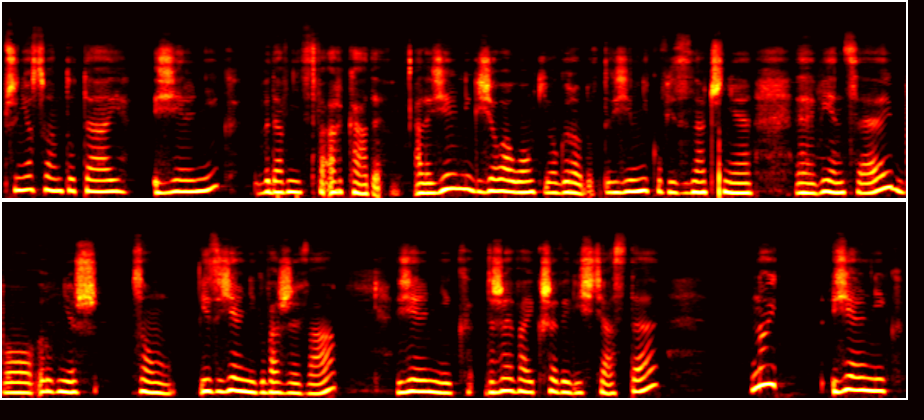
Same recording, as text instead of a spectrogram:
Przyniosłam tutaj zielnik wydawnictwa Arkady, ale zielnik zioła łąki ogrodów. Tych zielników jest znacznie e, więcej, bo również są, jest zielnik warzywa, zielnik drzewa i krzewy liściaste, no i zielnik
